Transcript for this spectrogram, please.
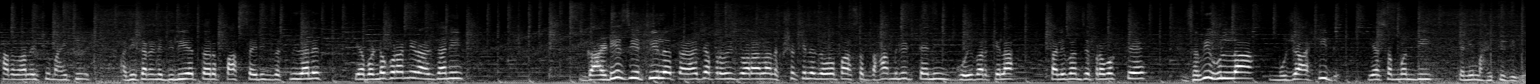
ठार झाल्याची माहिती अधिकाऱ्यांनी दिली आहे. तर पाच सैनिक जखमी झालेत. या बंडखोरांनी राजधानी गार्ढेस येथील तळाच्या प्रवेशद्वाराला लक्ष केले. जवळपास दहा मिनिट त्यांनी गोळीबार केला. तालिबानचे प्रवक्ते झबीहुल्ला मुजाहिद यासंबंधी त्यांनी माहिती दिली.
